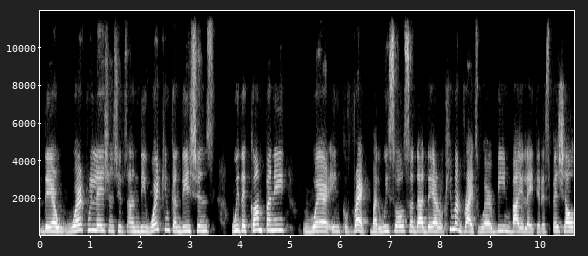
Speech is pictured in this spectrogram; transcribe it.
Their work relationships and the working conditions with the company were incorrect, but we saw also that their human rights were being violated, especially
